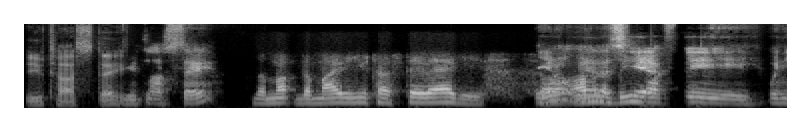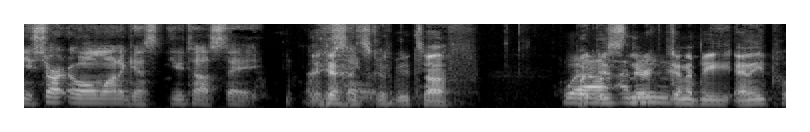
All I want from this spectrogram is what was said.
Utah State. Utah State. The the mighty Utah State Aggies. So you don't I'm win gonna a be CFP when you start 0 1 against Utah State. I'm Yeah, it's going to be tough. well. but is I there going to be any p-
